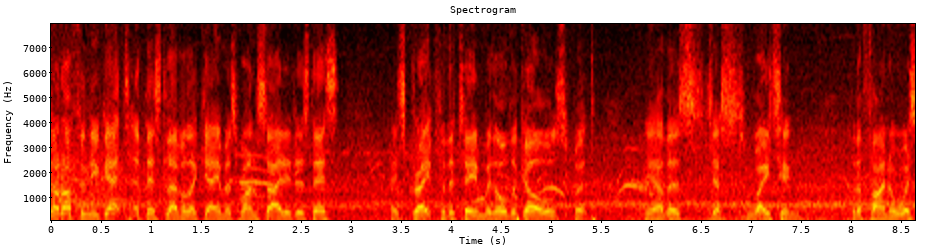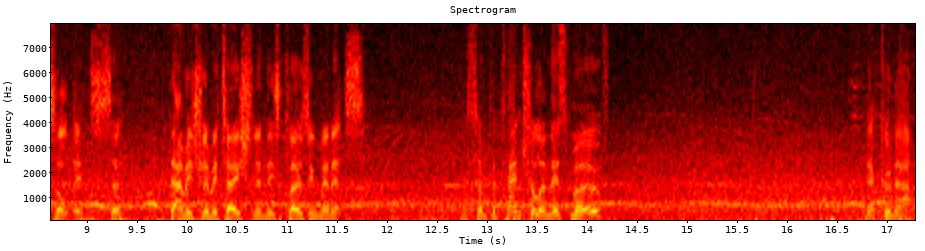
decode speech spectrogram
Not often you get at this level a game as one-sided as this. It's great for the team with all the goals, but the others just waiting for the final whistle. It's uh, damage limitation in these closing minutes. There's some potential in this move. Nekuna.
